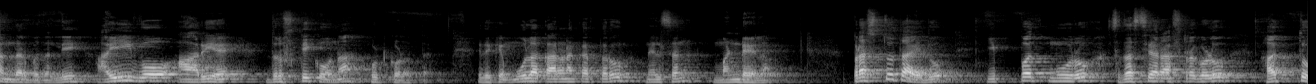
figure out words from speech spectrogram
ಸಂದರ್ಭದಲ್ಲಿ ಐ ಒ ಆರ್ ಎ ದೃಷ್ಟಿಕೋನ ಹುಟ್ಕೊಳ್ಳುತ್ತೆ. ಇದಕ್ಕೆ ಮೂಲ ಕಾರಣಕರ್ತರು ನೆಲ್ಸನ್ ಮಂಡೇಲಾ. ಪ್ರಸ್ತುತ ಇದು ಇಪ್ಪತ್ತ್ಮೂರು ಸದಸ್ಯ ರಾಷ್ಟ್ರಗಳು ಹತ್ತು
